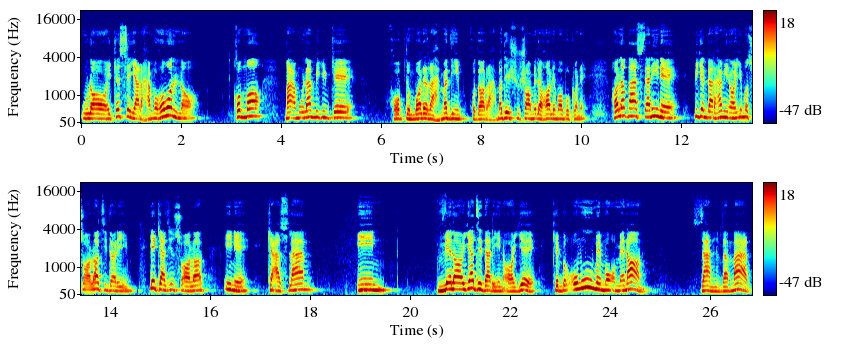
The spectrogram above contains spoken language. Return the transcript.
اولئک سیرحمهم الله. خب ما معمولا میگیم که خب دنبال رحمتیم خدا رحمتش رو شامل حال ما بکنه. حالا بحث در اینه میگم در همین آیه ما سوالاتی داریم. یکی از این سوالات اینه که اصلا این ولایت در این آیه که به عموم مؤمنان زن و مرد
